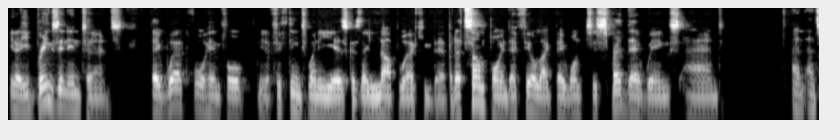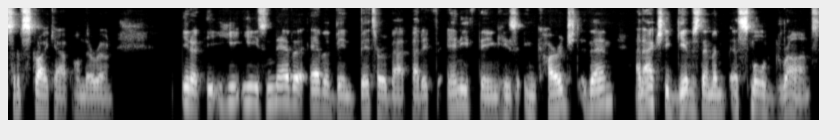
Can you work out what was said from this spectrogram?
you know, he brings in interns they work for him for you know 15 20 years because they love working there. But at some point they feel like they want to spread their wings and and and sort of strike out on their own. You know he he's never ever been bitter about that. If anything he's encouraged them and actually gives them a, a small grant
